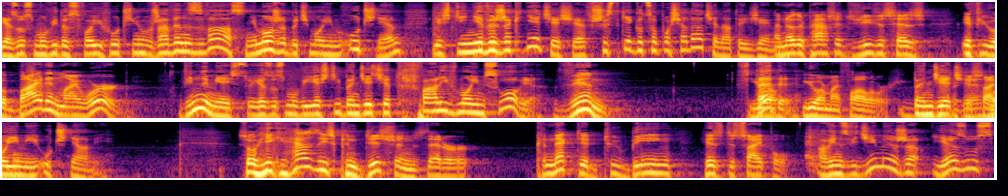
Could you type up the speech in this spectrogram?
Jezus mówi do swoich uczniów: Żaden z was nie może być moim uczniem, jeśli nie wyrzekniecie się wszystkiego, co posiadacie na tej ziemi. Another passage, Jesus says, If you abide in my word, W innym miejscu Jezus mówi: Jeśli będziecie trwali w moim słowie, then you wtedy are, you are my followers. będziecie moimi uczniami. So he has these conditions that are connected to being his disciple. A więc widzimy, że Jezus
